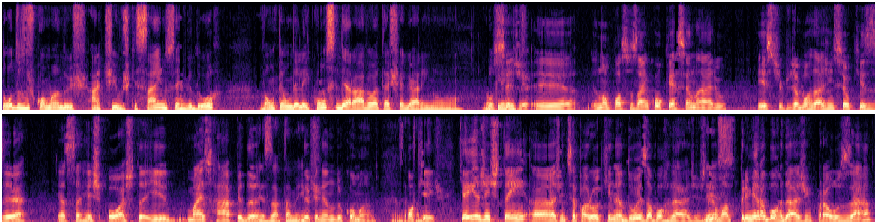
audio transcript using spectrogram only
todos os comandos ativos que saem do servidor vão ter um delay considerável até chegarem no, no Ou cliente. seja, é, eu não posso usar em qualquer cenário esse tipo de abordagem se eu quiser essa resposta aí mais rápida, Exatamente. dependendo do comando. Exatamente. Ok. E aí a gente tem, a gente separou aqui né, duas abordagens. Né? Uma primeira abordagem para usar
